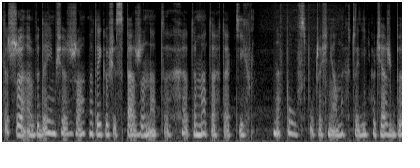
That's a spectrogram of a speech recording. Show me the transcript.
Też wydaje mi się, że Matejko się sparzy na tych tematach takich na wpół współcześnionych, czyli chociażby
